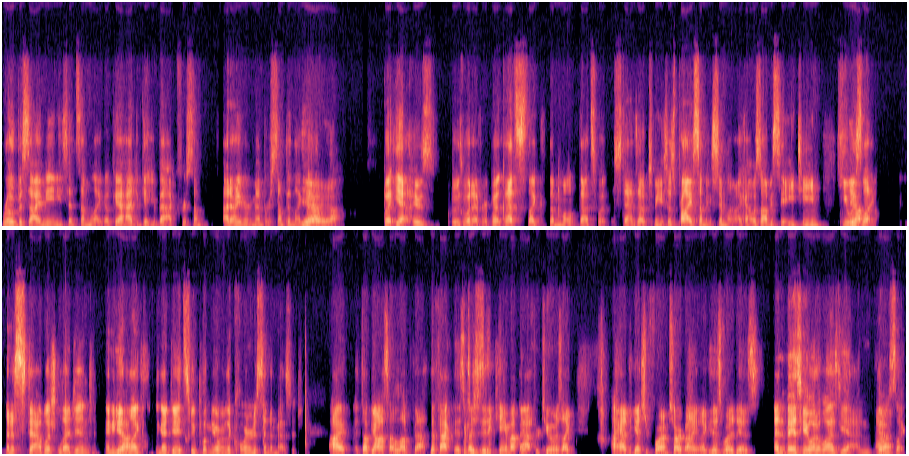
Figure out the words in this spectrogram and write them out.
rode beside me, and he said something like, "Okay, I had to get you back for some." I don't even remember something like yeah, that yeah. but yeah, it was it was whatever. But that's like the mo that's what stands out to me. So it's probably something similar. Like I was obviously 18. He was Yeah. like an established legend and he Yeah. didn't like something I did. So he put me over the corner to send a message. I, I'll be honest, I love that. The fact that Which is- especially they came up yeah. after two and was like, I had to get you for it. I'm sorry about it. Like, it is what it is. That's basically what it was. Yeah. And I was like,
